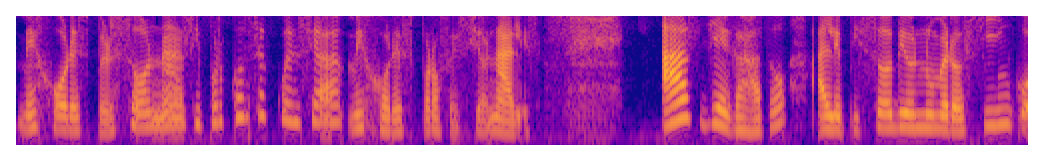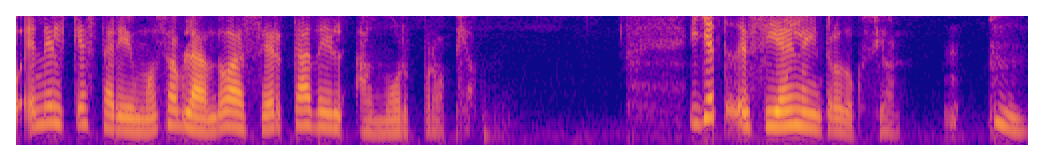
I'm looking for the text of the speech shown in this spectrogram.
mejores personas y por consecuencia mejores profesionales has llegado al episodio número 5 en el que estaremos hablando acerca del amor propio. Y ya te decía en la introducción,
